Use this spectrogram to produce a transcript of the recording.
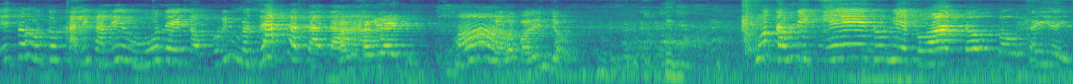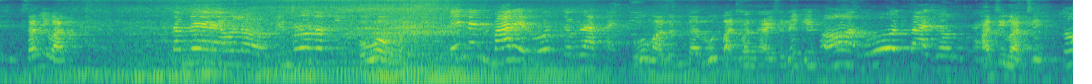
એ તો હું તો ખાલી ખાલી હું ને કપૂરી મજાક કરતા હતા. ખાલી ખાલી આવી હા. હવે ભરીને જાઓ. હું તમને કે ને એક વાત કહું કહું થઈ રહી છું. સારી વાત? તમને ઓલો લીમડો નથી? હોવો હોવો. એને મારે રોજ ઝઘડા થાય. ઓ મારે દુકાન રોજ બાજવાન થાય છે ને કે? હા રોજ બાજવાન થાય. સાચી વાત છે. તો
